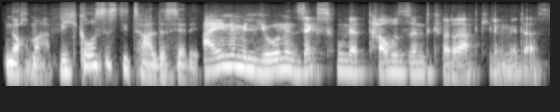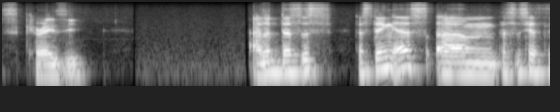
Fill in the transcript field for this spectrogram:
Nochmal, wie groß ist die Zahl des Jahr? Eine Million 600.000 Quadratkilometer. Das ist crazy. Also das ist, das Ding ist, ähm, das ist jetzt,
